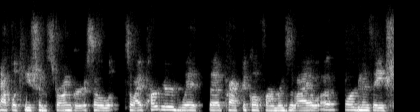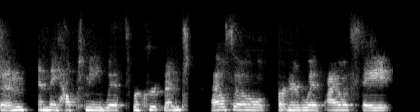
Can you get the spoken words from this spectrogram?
application stronger. So, so I partnered with the Practical Farmers of Iowa organization, and they helped me with recruitment. I also partnered with Iowa State,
